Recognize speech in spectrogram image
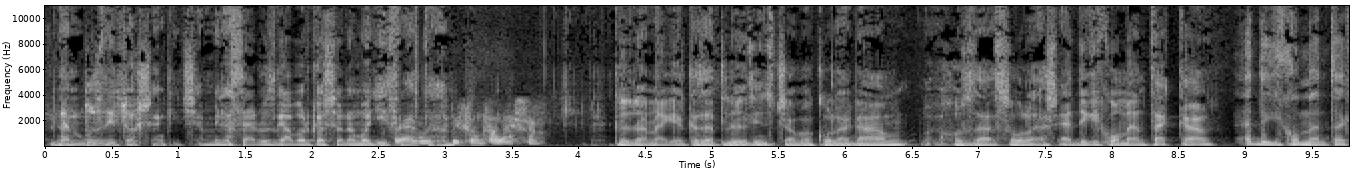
nem buzdítok senkit semmire. Szervusz Gábor, köszönöm, hogy itt Szervusz, voltál. viszont hallásra. Közben megérkezett Lőrinc Csaba kollégám hozzászólás. Eddigi kommentekkel? Eddigi kommentek,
